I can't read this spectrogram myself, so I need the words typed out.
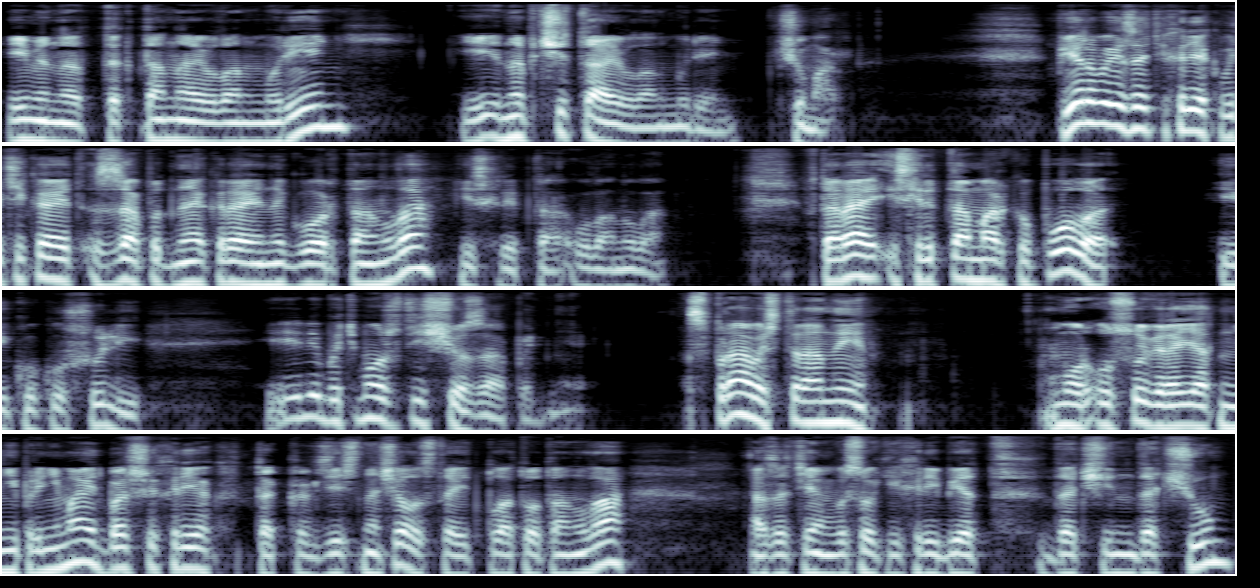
именно Токтанай-Улан-Мурень и Напчитай-Улан-Мурень, Чумар. Первая из этих рек вытекает с западной окраины гор Танла, из хребта Улан-Ула, Вторая из хребта Марко Поло и Кукушули, или, быть может, еще западнее. С правой стороны Мор-Усу, вероятно, не принимает больших рек, так как здесь сначала стоит плато Танла, а затем высокий хребет Дачин-Дачум,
